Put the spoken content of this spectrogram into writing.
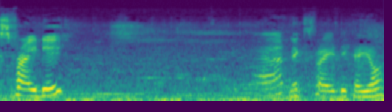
Next Friday? Ha? Next Friday kayo?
